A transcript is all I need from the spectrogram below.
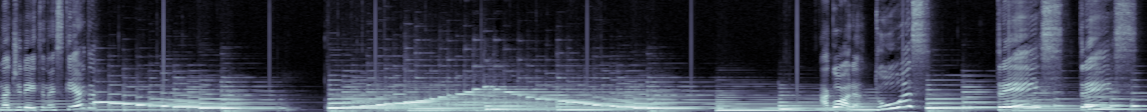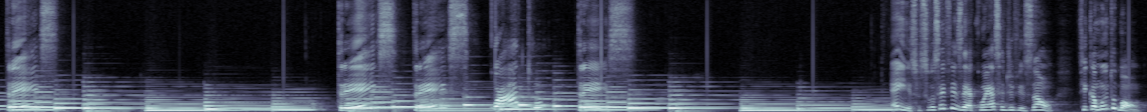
na direita e na esquerda. Agora, duas, três, três, três, três, três, quatro, três. É isso. Se você fizer com essa divisão, fica muito bom.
